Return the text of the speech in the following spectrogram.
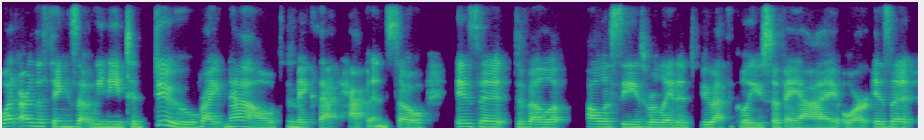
What are the things that we need to do right now to make that happen? So, is it develop policies related to ethical use of AI, or is it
